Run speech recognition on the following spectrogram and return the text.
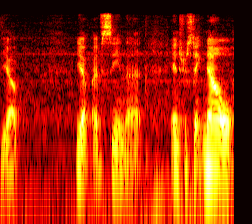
Yep. Yep. I've seen that. Interesting. Now,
